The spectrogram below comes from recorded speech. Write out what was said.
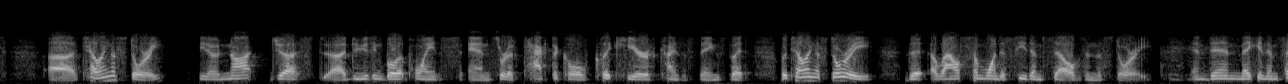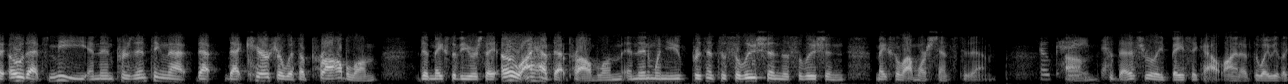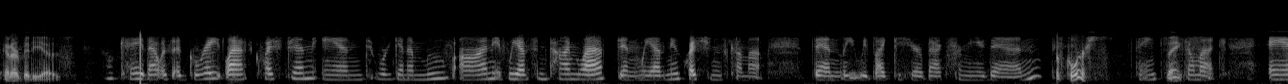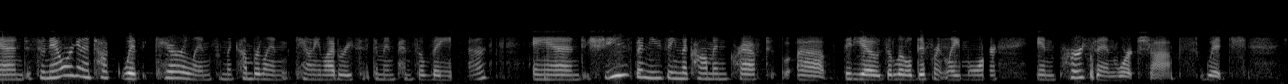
uh, telling a story you know, not just uh, using bullet points and sort of tactical click here kinds of things, but, but telling a story that allows someone to see themselves in the story. Mm-hmm. And then making them say, oh, that's me, and then presenting that, that, that character with a problem that makes the viewer say, oh, I have that problem. And then when you present the solution, the solution makes a lot more sense to them. Okay. Um, so that is really basic outline of the way we look at our videos. Okay, that was a great last question, and we're going to move on. If we have some time left and we have new questions come up, then Lee, we'd like to hear back from you then. Of course. Thank you Thanks. so much. And so now we're going to talk with Carolyn from the Cumberland County Library System in Pennsylvania. And she's been using the Common Craft uh, videos a little differently, more in-person workshops, which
